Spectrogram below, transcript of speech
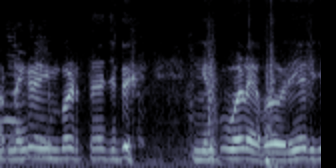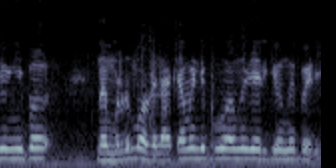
ഒരെണ്ണം കഴിയുമ്പോ അടുത്ത് വെച്ചിട്ട് ഇങ്ങനെ പോവാണേ. അപ്പൊ ഒരു വിചാരിക്കും ഇനിയിപ്പോ നമ്മളിത് മുതലാക്കാൻ വേണ്ടി പോവാന്ന് വിചാരിക്കുമെന്ന് പേടി.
